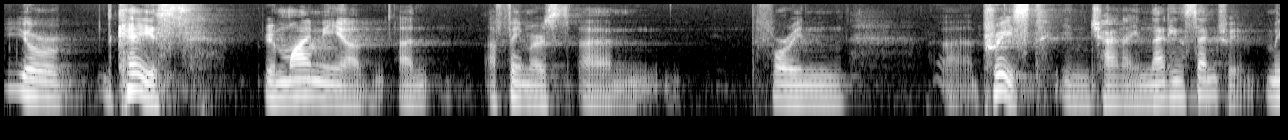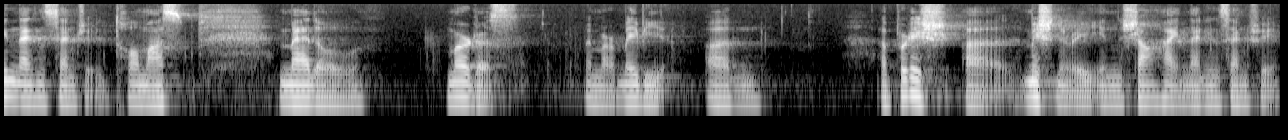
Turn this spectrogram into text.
your case remind me of a, a famous um, foreign uh, priest in China in 19th century, mid 19th century, Thomas Meadow murders. Remember, maybe um, a British uh, missionary in Shanghai in 19th century.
